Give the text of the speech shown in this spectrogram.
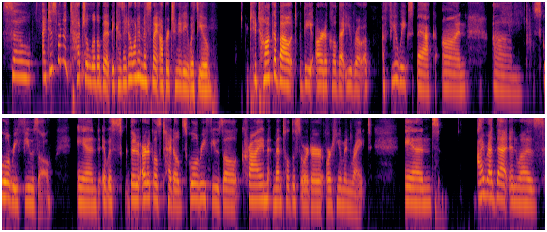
So, I just want to touch a little bit because I don't want to miss my opportunity with you to talk about the article that you wrote a, a few weeks back on um, school refusal. And it was the article's titled School Refusal Crime, Mental Disorder, or Human Right. And I read that and was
